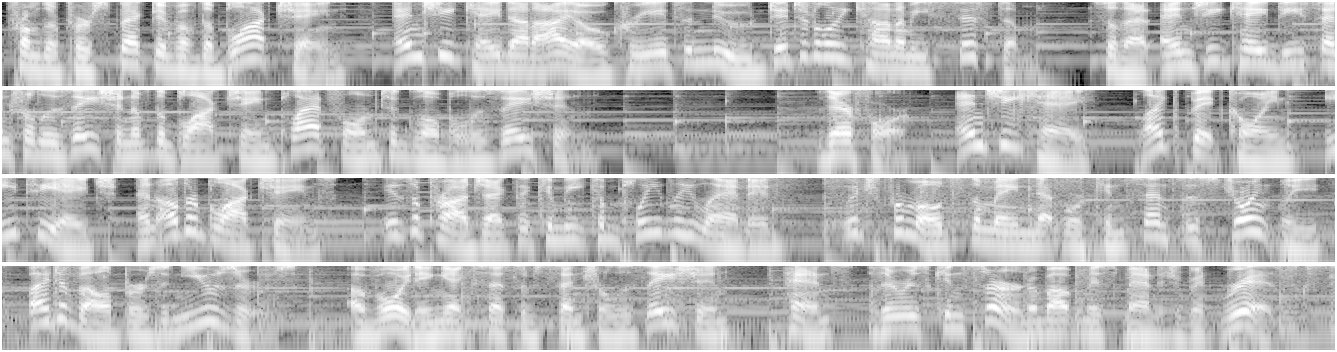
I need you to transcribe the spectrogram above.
From the perspective of the blockchain, NGK.io creates a new digital economy system so that NGK decentralization of the blockchain platform to globalization. Therefore, NGK, like Bitcoin, ETH, and other blockchains, is a project that can be completely landed which promotes the main network consensus jointly by developers and users, avoiding excessive centralization, hence there is concern about mismanagement risks.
